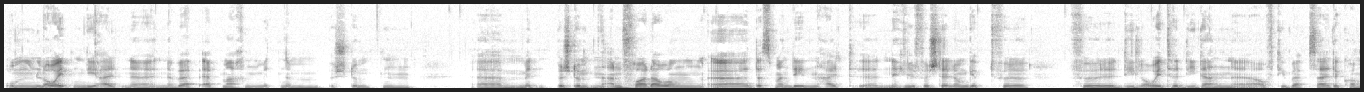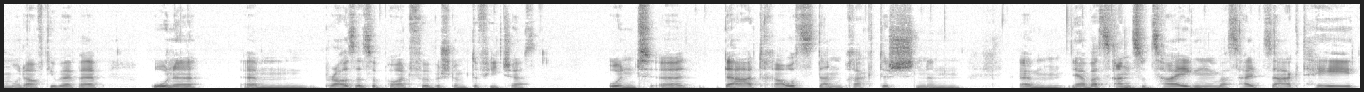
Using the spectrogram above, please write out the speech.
um Leuten, die halt eine, eine Web-App machen mit einem bestimmten äh, mit bestimmten Anforderungen, äh, dass man denen halt äh, eine Hilfestellung gibt für, für die Leute, die dann auf die Webseite kommen oder auf die Web-App ohne ähm, Browser-Support für bestimmte Features und äh, da draus dann praktisch einen, ähm, ja, was anzuzeigen, was halt sagt, hey,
